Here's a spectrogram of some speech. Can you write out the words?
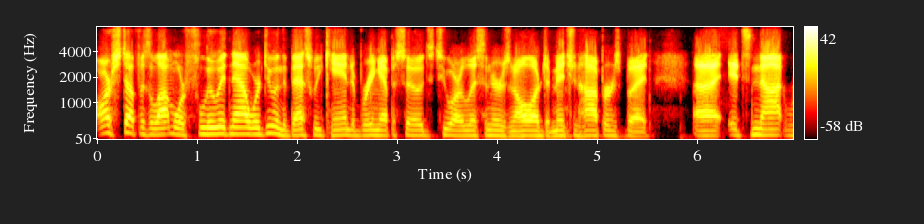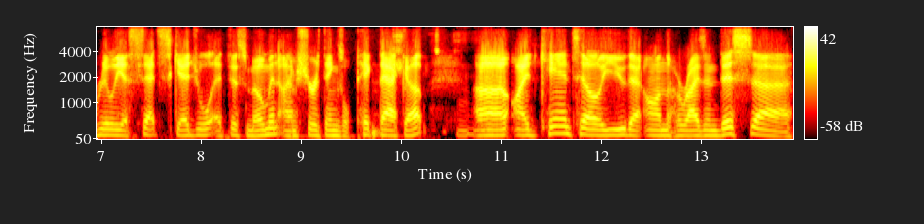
our stuff is a lot more fluid now. We're doing the best we can to bring episodes to our listeners and all our dimension hoppers, but uh, it's not really a set schedule at this moment. I'm sure things will pick back up. Mhm. Uh, I can tell you that on the horizon this uh,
